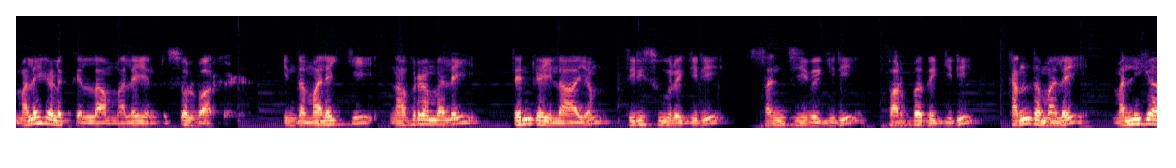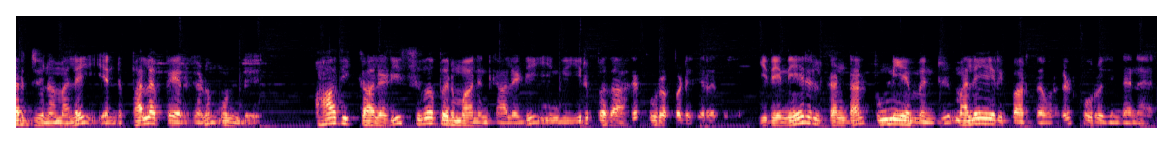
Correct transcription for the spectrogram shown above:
மலைகளுக்கெல்லாம் மலை என்று சொல்வார்கள். இந்த மலைக்கு நவரமலை தென்கைலாயம் திரிசூலகிரி சஞ்சீவகிரி பர்வதகிரி கந்தமலை மல்லிகார்ஜுன மலை என்று பல பெயர்களும் உண்டு. ஆதிக்காலடி சிவபெருமானின் காலடி இங்கு இருப்பதாக கூறப்படுகிறது. இதை நேரில் கண்டால் புண்ணியம் என்று மலையேறி பார்த்தவர்கள் கூறுகின்றனர்.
